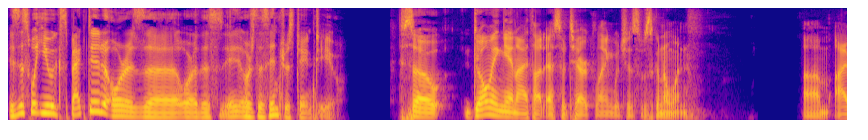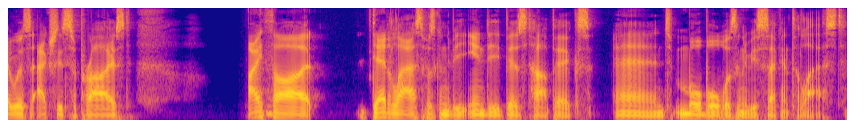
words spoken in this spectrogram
Is this what you expected or is uh, or this or is this interesting to you? So, going in I thought esoteric languages was going to win. Um, I was actually surprised. I thought dead last was going to be indie biz topics and mobile was going to be second to last.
